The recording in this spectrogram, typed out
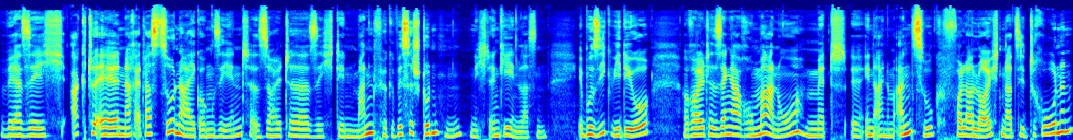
Wer sich aktuell nach etwas Zuneigung sehnt, sollte sich den Mann für gewisse Stunden nicht entgehen lassen. Im Musikvideo rollte Sänger Romano mit äh, in einem Anzug voller leuchtender Zitronen,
